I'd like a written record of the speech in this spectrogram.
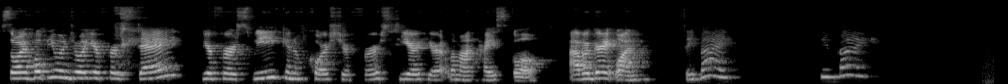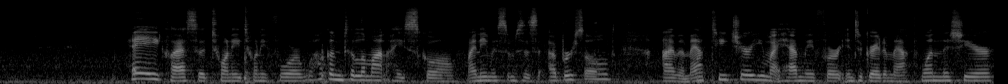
So I hope you enjoy your first day, your first week, and of course, your first year here at Lemont High School. Have a great one. Say bye. Say bye. Hey, class of 2024. Welcome to Lemont High School. My name is Mrs. Ebersold. I'm a math teacher. You might have me for Integrated Math 1 this year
